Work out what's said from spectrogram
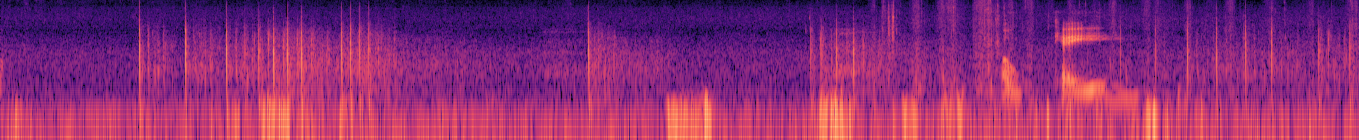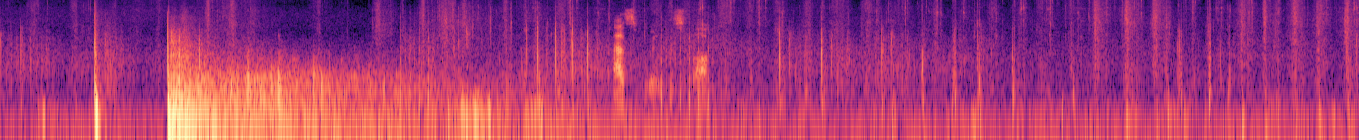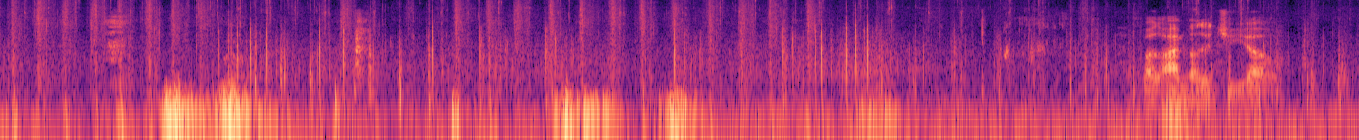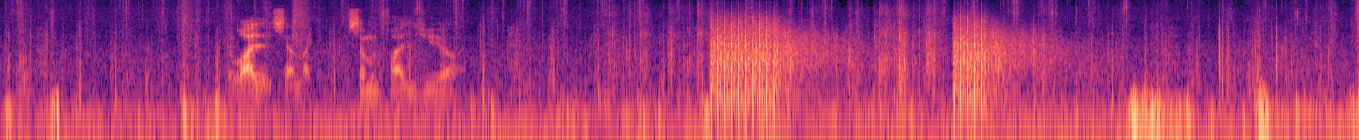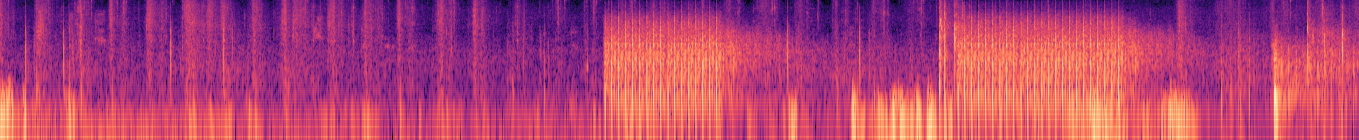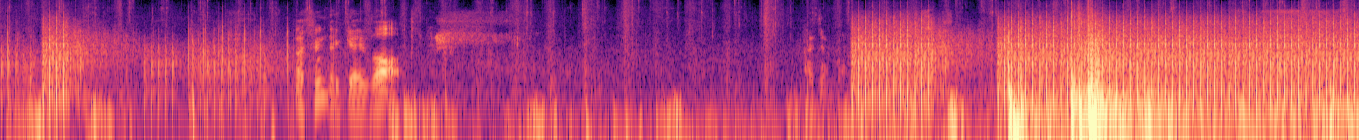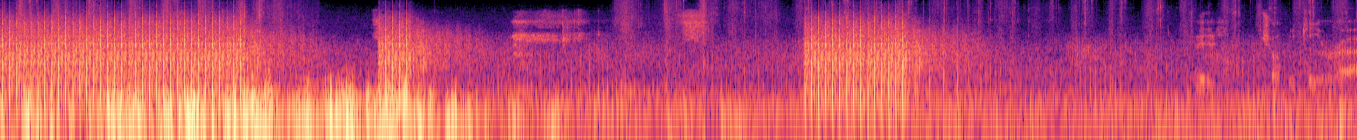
Okay. That's weird as fuck. But GO. Why does it sound like someone fired a GO? Think they gave up. I don't know. Eh, Chop it to the right.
